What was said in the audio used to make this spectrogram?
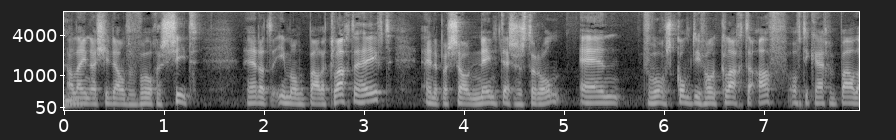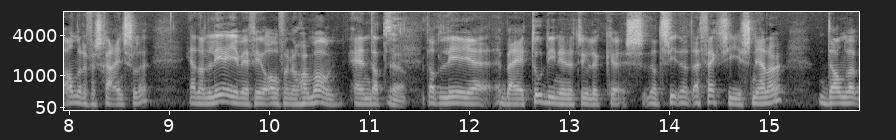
Alleen als je dan vervolgens ziet dat iemand bepaalde klachten heeft en de persoon neemt testosteron en vervolgens komt die van klachten af of die krijgt bepaalde andere verschijnselen, ja, dan leer je weer veel over een hormoon. En dat, Ja. dat leer je bij het toedienen natuurlijk, eh, dat, zie, dat effect zie je sneller dan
